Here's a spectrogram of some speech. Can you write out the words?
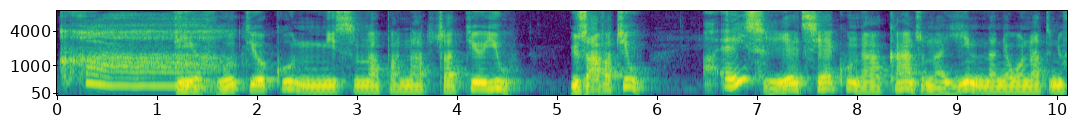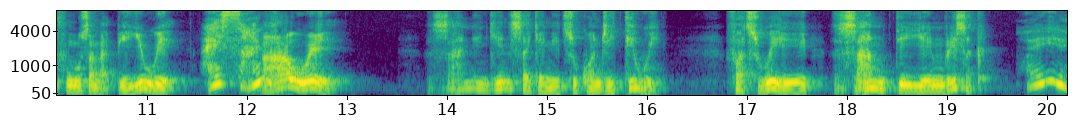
Ka! Dia vao teo koa no nisy nampanatritra teo io, io zavatra io! Aiza? Ee, tsy hay koa na akanjo na inona ny ao anatin'io fonosana be io e! Aiza izany? Ao e! Zany ange ny saika niantsoako an-dry teo e! Fa tsy hoe za no te hihaino resaka. Ay e!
